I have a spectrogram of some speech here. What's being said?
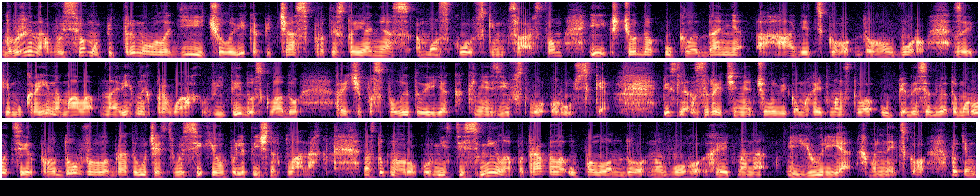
Дружина в усьому підтримувала дії чоловіка під час протистояння з Московським царством і щодо укладання Гадяцького договору, за яким Україна мала на рівних правах війти до складу Речі Посполитої як князівство Руське. Після зречення чоловіком гетьманства у 59-му році продовжувала брати участь в усіх його політичних планах. Наступного року в місті Сміла потрапила у полон до нового гетьмана Юрія Хмельницького. Потім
